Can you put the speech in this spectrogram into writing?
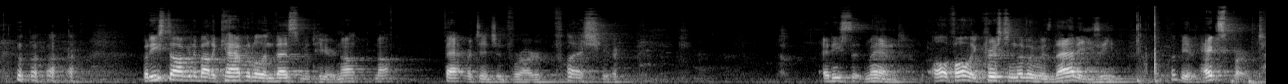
but he's talking about a capital investment here, not, not fat retention for our flesh here. And he said, Man, oh, if only Christian living was that easy, I'd be an expert.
